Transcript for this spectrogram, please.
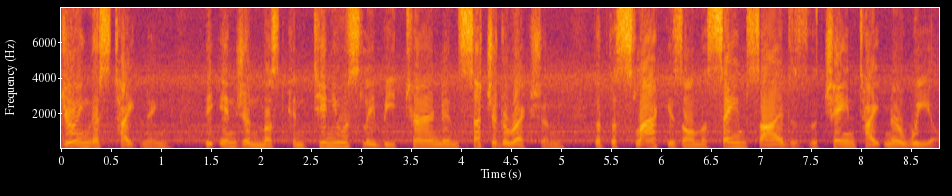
During this tightening, the engine must continuously be turned in such a direction that the slack is on the same side as the chain tightener wheel.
